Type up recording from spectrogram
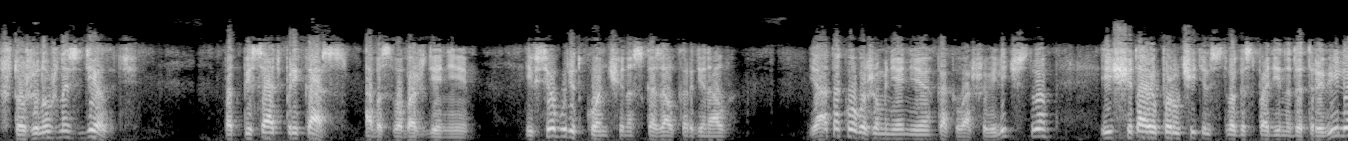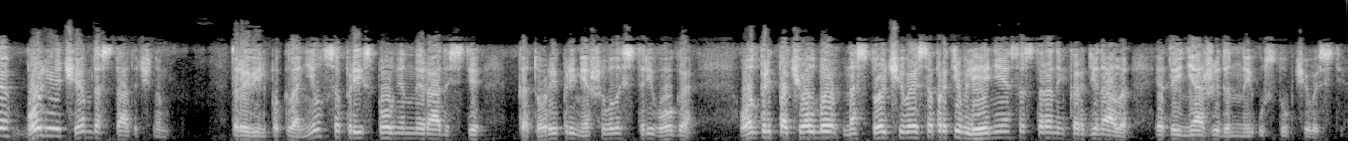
Что же нужно сделать? Подписать приказ об освобождении. И все будет кончено, сказал кардинал. Я такого же мнения, как Ваше Величество, и считаю поручительство господина де Тревиля более чем достаточным. Тревиль поклонился при исполненной радости, которой примешивалась тревога. Он предпочел бы настойчивое сопротивление со стороны кардинала этой неожиданной уступчивости.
